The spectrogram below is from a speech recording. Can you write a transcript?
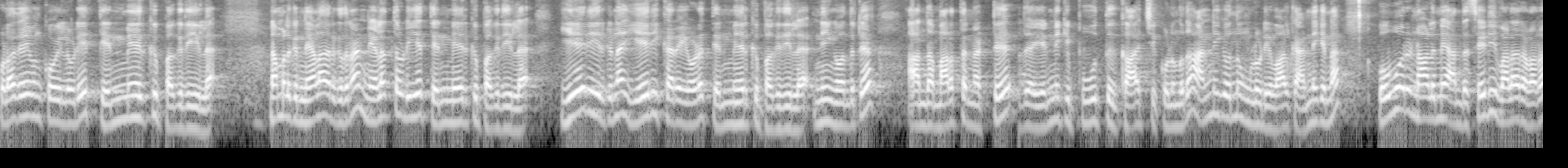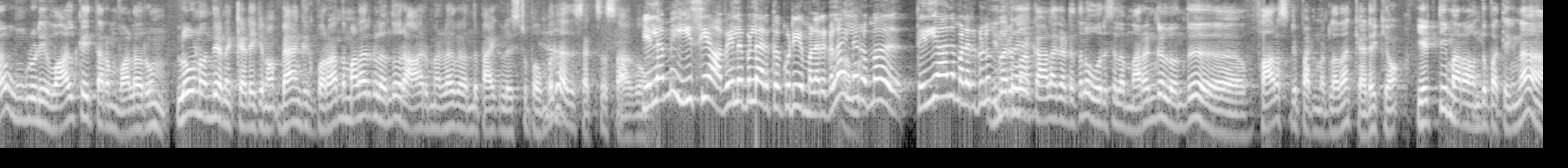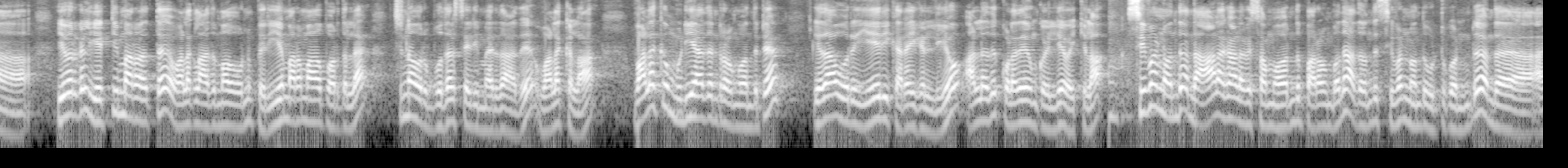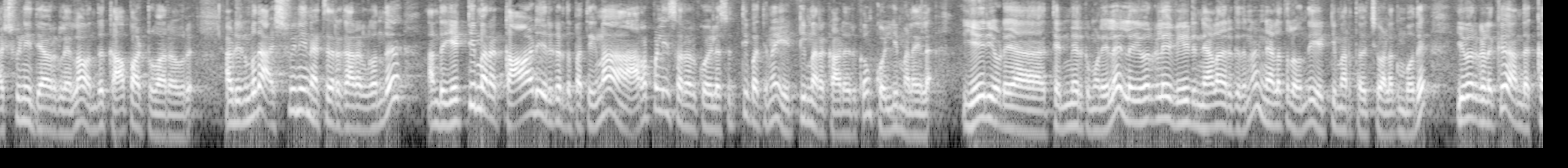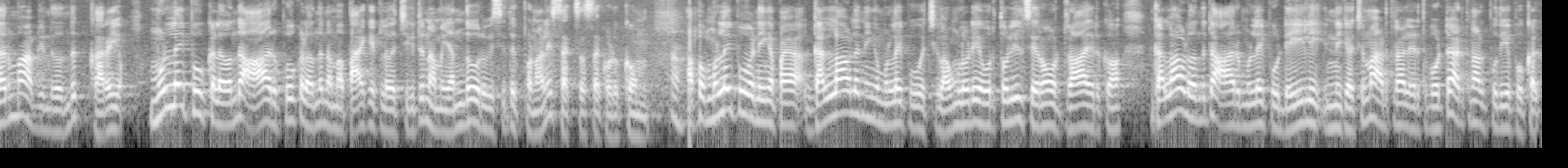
குலதெய்வம் கோயிலுடைய தென்மேற்கு பகுதியில். நம்மளுக்கு நிலம் இருக்குதுன்னா நிலத்துடைய தென்மேற்கு பகுதியில். ஏரி இருக்குன்னா ஏரிக்கரையோட தென்மேற்கு பகுதியில். நீங்கள் வந்துட்டு அந்த மரத்தை நட்டு அது என்னைக்கு பூத்து காய்ச்சி குலுங்குதோ அன்னைக்கு வந்து உங்களுடைய வாழ்க்கை. அன்னைக்குன்னா ஒவ்வொரு நாளுமே அந்த செடி வளர வளர உங்களுடைய வாழ்க்கை தரம் வளரும். லோன் வந்து எனக்கு கிடைக்கணும். பேங்க்குக்கு போகிறோம் அந்த மலர்கள் வந்து ஒரு ஆறு மலர்கள் வந்து பாக்கெட் வச்சுட்டு போகும்போது அது சக்ஸஸ் ஆகும். எல்லாமே ஈஸியா அவைலபிளா இருக்கக்கூடிய மலர்களா? இல்ல ரொம்ப தெரியாத மலர்களும் இன்றைய காலகட்டத்தில் ஒரு சில மரங்கள் வந்து ஃபாரஸ்ட் டிபார்ட்மெண்ட்ல தான் கிடைக்கும். எட்டி எட்டி மரம் வந்து பார்த்திங்கன்னா இவர்கள் எட்டி மரத்தை வளர்க்கலாம். அது ஒன்றும் பெரிய மரமாக போகிறதில்ல சின்ன ஒரு புதர் செடி மாதிரி தான் அது. வளர்க்கலாம். வளர்க்க முடியாதுன்றவங்க வந்துட்டு ஏதாவது ஒரு ஏரி கரைகள்லையோ அல்லது குலதெய்வம் கோயிலையோ வைக்கலாம். சிவன் வந்து அந்த ஆழகால விஷம் வந்து பரவும்போது அதை வந்து சிவன் வந்து விட்டுக்கொண்டு அந்த அஸ்வினி தேவர்களெல்லாம் வந்து காப்பாற்றுவார் அவர். அப்படின்போது அஸ்வினி நட்சத்திரக்காரர்கள் வந்து அந்த எட்டி மர காடு இருக்கிறது பார்த்திங்கன்னா அரப்பளீஸ்வரர் கோயிலை சுற்றி பார்த்திங்கன்னா எட்டி மர காடு இருக்கும் கொல்லிமலையில் ஏரியோடைய தென்மேற்கு மூலையில் இல்லை இவர்களே வீடு நிலம் இருக்குதுன்னா நிலத்துல வந்து எட்டி மரத்தை வச்சு வளர்க்கும்போது இவர்களுக்கு அந்த கர்மா அப்படின்றது வந்து கரையும். முல்லை பூக்களை வந்து ஆறு பூக்களை வந்து நம்ம பாக்கெட்டில் வச்சுக்கிட்டு நம்ம எந்த ஒரு விஷயத்துக்கு போனாலும் சக்ஸஸை கொடுக்கும். அப்போ முல்லைப்பூவை நீங்கள் ப கல்லாவில் நீங்கள் முல்லைப்பூ வச்சுக்கலாம். உங்களுடைய ஒரு தொழில் செய்கிறோம் ஒரு ட்ரா இருக்கும். கல்லாவில் வந்துட்டு ஆறு முல்லைப்பூ டெய்லி இன்னைக்கு வச்சோமா அடுத்த நாள் எடுத்து போட்டு அடுத்த நாள் புதிய பூக்கள்.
